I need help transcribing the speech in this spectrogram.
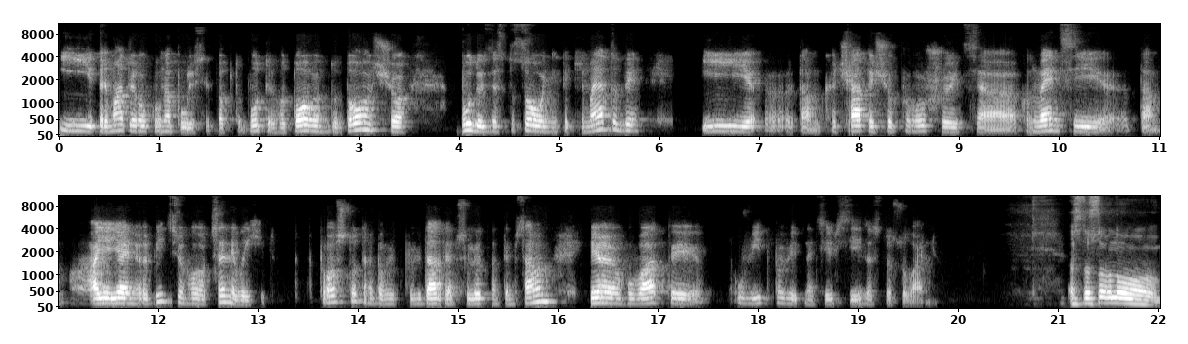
і тримати руку на пульсі, тобто бути готовим до того, що будуть застосовані такі методи, і е, там кричати, що порушуються конвенції, там ай-яй-яй, не робіть цього, це не вихід. Просто треба відповідати абсолютно тим самим і реагувати у відповідь на ці всі застосування. Стосовно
